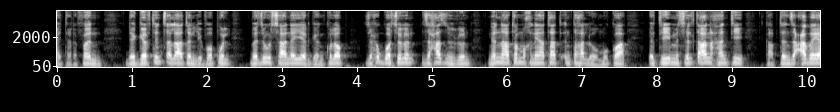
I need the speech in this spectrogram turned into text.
ኣይተረፈን ደገፍትን ጸላእትን ሊቨርፑል በዚ ውሳነ የርገን ክሎፕ ዝሕጎስሉን ዝሓዝንሉን ነናቶ ምኽንያታት እንተሃለዎም እኳ እቲ ምስልጣን ሓንቲ ካብተን ዝዓበያ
